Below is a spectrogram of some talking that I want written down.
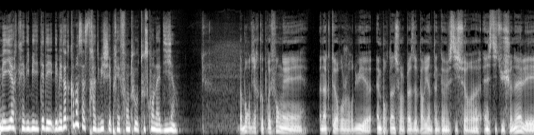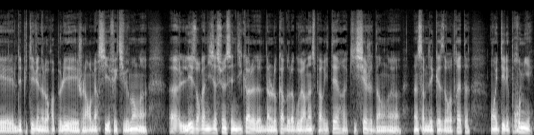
meilleure crédibilité des, des, méthodes. Comment ça se traduit chez Préfond, tout, tout ce qu'on a dit? D'abord, dire que Préfond est un acteur aujourd'hui important sur la place de Paris en tant qu'investisseur institutionnel et le député vient de le rappeler et je l'en remercie effectivement les organisations syndicales dans le cadre de la gouvernance paritaire qui siègent dans l'ensemble des caisses de retraite ont été les premiers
